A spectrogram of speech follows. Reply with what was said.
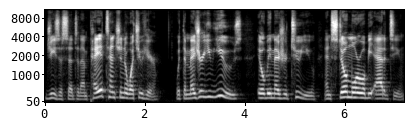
Jesus said to them, Pay attention to what you hear. With the measure you use, it will be measured to you, and still more will be added to you.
